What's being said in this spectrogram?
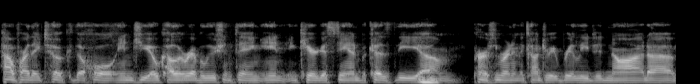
how far they took the whole NGO color revolution thing in, in Kyrgyzstan because the mm-hmm. um, person running the country really did not uh,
